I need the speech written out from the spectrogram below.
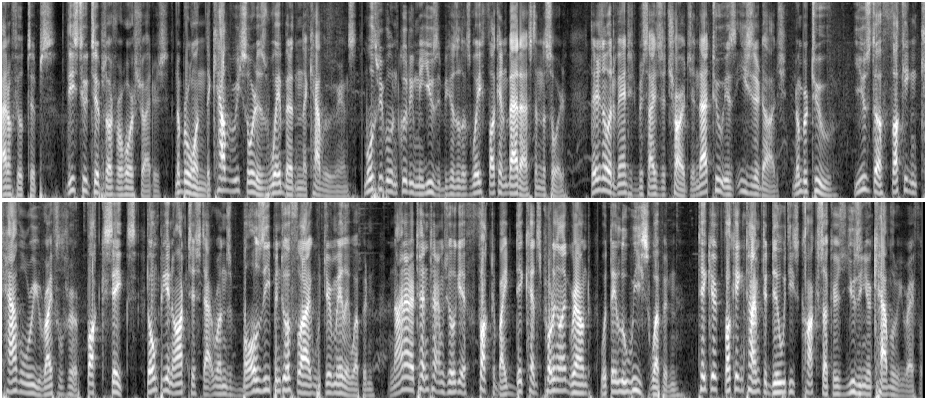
Battlefield tips. These two tips are for horse riders. Number one, the cavalry sword is way better than the cavalry lance. Most people, including me, use it because it looks way fucking badass than the sword. There's no advantage besides the charge, and that too is easy to dodge. Number two, Use the fucking cavalry rifle for fuck's sakes. Don't be an autist that runs balls deep into a flag with your melee weapon. 9 out of 10 times you'll get fucked by dickheads prodding on the ground with a Lewis weapon. Take your fucking time to deal with these cocksuckers using your cavalry rifle.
